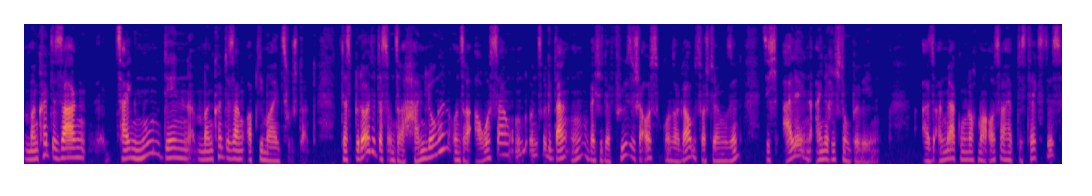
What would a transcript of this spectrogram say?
man könnte sagen, zeigen nun den, man könnte sagen, optimalen Zustand. Das bedeutet, dass unsere Handlungen, unsere Aussagen und unsere Gedanken, welche der physische Ausdruck unserer Glaubensvorstellungen sind, sich alle in eine Richtung bewegen. Also Anmerkung nochmal außerhalb des Textes.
